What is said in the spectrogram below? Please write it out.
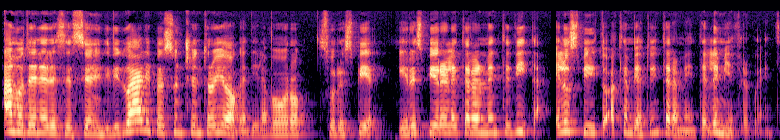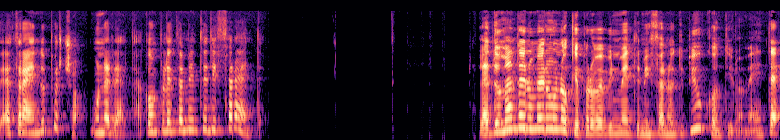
Amo tenere sessioni individuali presso un centro yoga di lavoro sul respiro. Il respiro è letteralmente vita e lo spirito ha cambiato interamente le mie frequenze, attraendo perciò una realtà completamente differente. La domanda numero uno che probabilmente mi fanno di più continuamente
